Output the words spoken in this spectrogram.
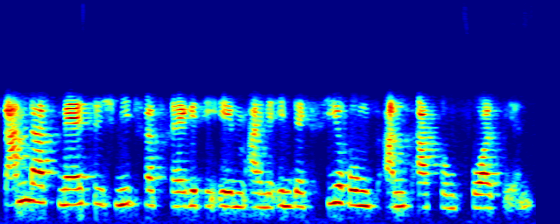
standardmäßig Mietverträge, die eben eine Indexierungsanpassung vorsehen.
